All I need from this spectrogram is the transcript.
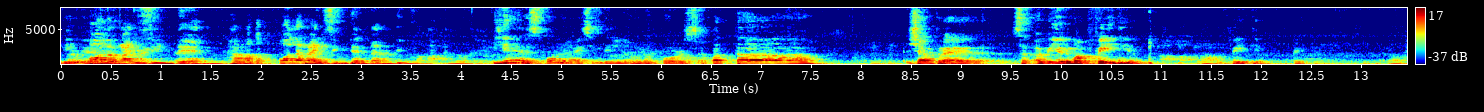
Pero polarizing din. Ha? Polarizing din, meron din mga ano eh. Yes, polarizing din yun, of course. But, uh, syempre, sa, uh, yun naman, faith yun. Ah, faith yun. Faith yun. Uh,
